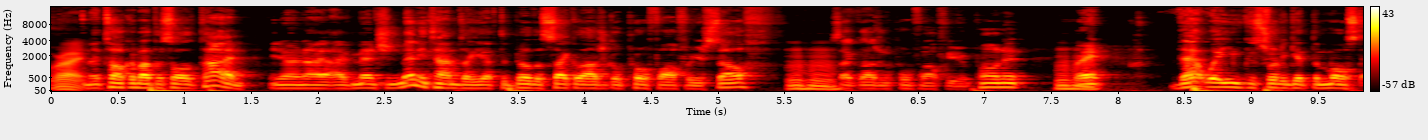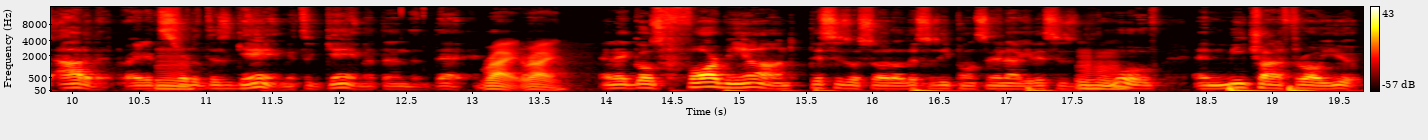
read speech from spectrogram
Right. And I talk about this all the time, you know, and I, I've mentioned many times like you have to build a psychological profile for yourself, Mm-hmm. psychological profile for your opponent, right? That way you can sort of get the most out of it, right? Mm. It's sort of this game. It's a game at the end of the day. Right. Right. And it goes far beyond this is Osoto, this is Ippon Seoinage, this is Mm-hmm. the move, and me trying to throw you.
